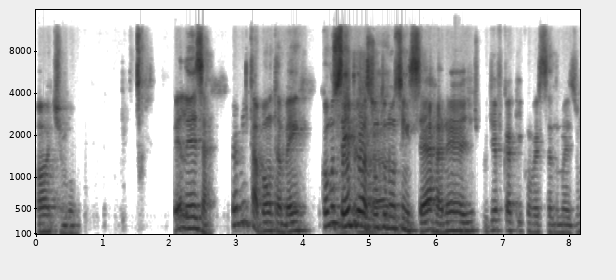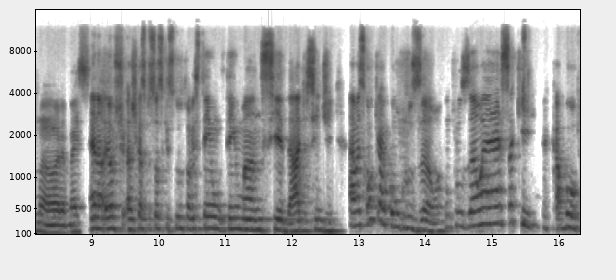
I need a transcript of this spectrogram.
Ótimo. Beleza. Para mim tá bom também. Como sempre, o assunto não se encerra, né? A gente podia ficar aqui conversando mais uma hora, mas. É, não, eu acho que as pessoas que estudam talvez tenham, tenham uma ansiedade assim de. Ah, mas qual que é a conclusão? A conclusão é essa aqui. Acabou.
